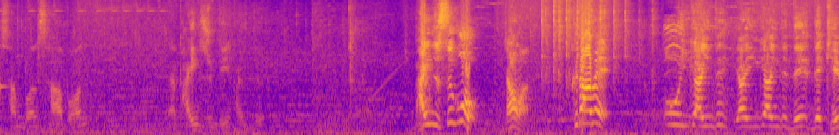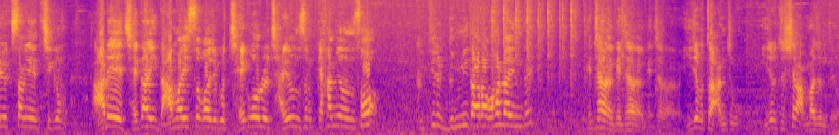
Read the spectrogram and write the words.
3번 4번. 자 바인드 준비 바인드. 바인드 쓰고! 잠깐만. 그 다음에 어 이게 아닌데? 야 이게 아닌데 내, 내 계획상에 지금 아래에 재단이 남아있어가지고 제거를 자연스럽게 하면서 극딜을 늡니다 라고 할라 했는데? 괜찮아요 괜찮아요 괜찮아요. 이제부터 안 죽, 이제부터 실 안 맞으면 돼요.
